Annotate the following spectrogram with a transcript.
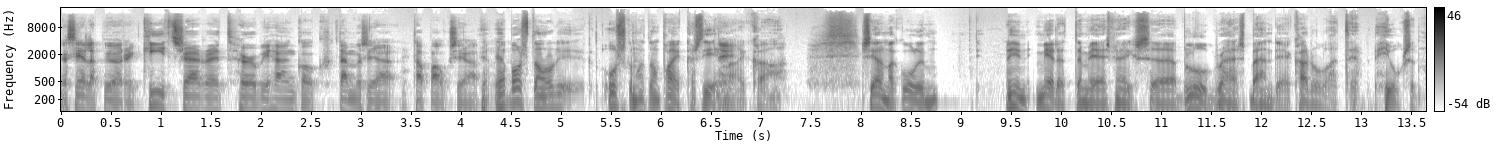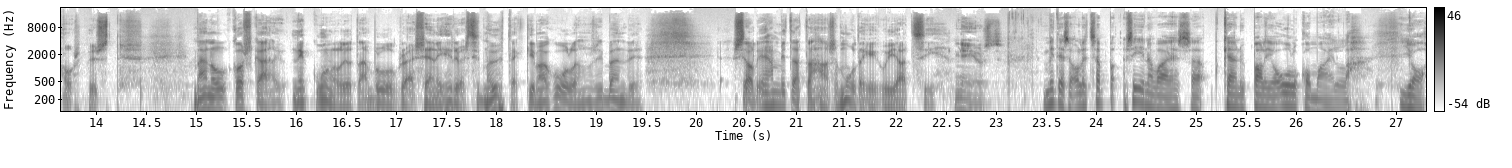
Ja siellä pyöri Keith Jarrett, Herbie Hancock, tämmöisiä tapauksia. Ja, ja Boston oli uskomaton paikka siihen Niin. aikaan. Siellä mä kuulin niin mielettömiä esimerkiksi äh, bluegrass-bändejä kadulla, että hiukset nousi pystyyn. Mä en ollut koskaan niin kuunnellut jotain bluegrassia niin hirveästi. Mä yhtäkkiä mä kuulen sellaisia bändejä. Se oli ihan mitä tahansa muutakin kuin jatsia. Niin just. Miten se, olit sä siinä vaiheessa käynyt paljon ulkomailla jo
